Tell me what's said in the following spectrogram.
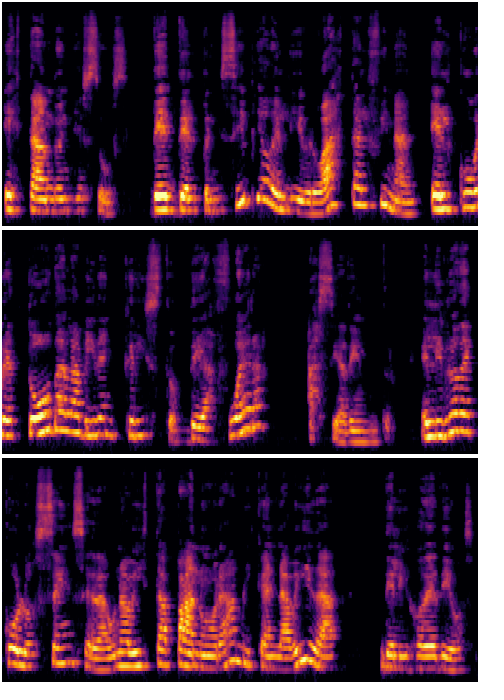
estando en Jesús. Desde el principio del libro hasta el final, Él cubre toda la vida en Cristo, de afuera hacia adentro. El libro de Colosense da una vista panorámica en la vida del Hijo de Dios.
